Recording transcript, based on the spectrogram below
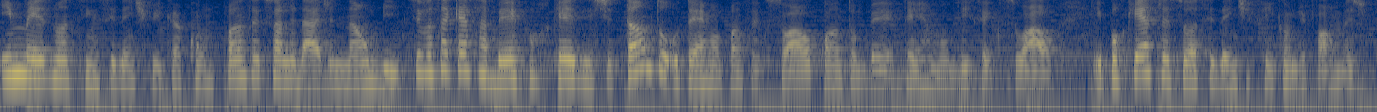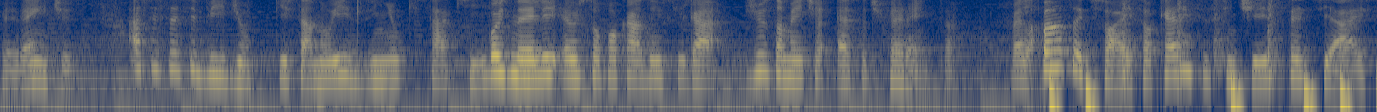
e mesmo assim se identifica com pansexualidade não bi. Se você quer saber por que existe tanto o termo pansexual quanto o termo bissexual e por que as pessoas se identificam de formas diferentes, assista esse vídeo que está no izinho que está aqui, pois nele eu estou focado em explicar justamente essa diferença. Vai lá. Pansexuais só querem se sentir especiais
